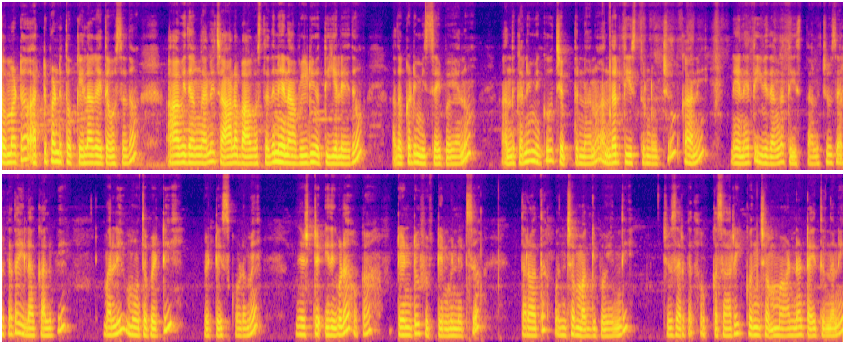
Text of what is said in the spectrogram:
టొమాటో అరటిపండు తొక్క ఎలాగైతే వస్తుందో ఆ విధంగానే చాలా బాగా వస్తుంది నేను ఆ వీడియో తీయలేదు. అదొక్కటి మిస్ అయిపోయాను. అందుకని మీకు చెప్తున్నాను. అందరు తీస్తుండొచ్చు కానీ నేనైతే ఈ విధంగా తీస్తాను. చూసారు కదా ఇలా కలిపి మళ్ళీ మూత పెట్టి పెట్టేసుకోవడమే. జస్ట్ ఇది కూడా ఒక టెన్ టు ఫిఫ్టీన్ మినిట్స్. తర్వాత కొంచెం మగ్గిపోయింది. చూసారు కదా ఒక్కసారి కొంచెం మాడినట్టు అవుతుందని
